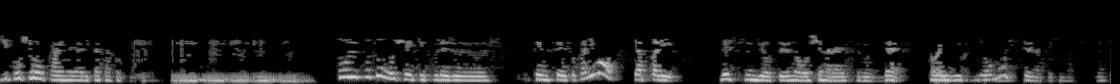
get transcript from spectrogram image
自己紹介のやり方とか。そういうことを教えてくれる先生とかにも、やっぱりレッスン料というのはお支払いするんで、そういう費用も必要になってきますよね。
